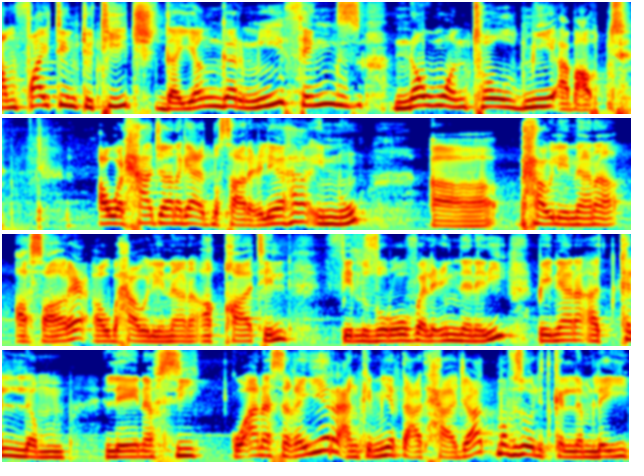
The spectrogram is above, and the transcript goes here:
I'm fighting to teach the younger me things no one told me about. أول حاجة أنا قاعد بصارع عليها إنه آه بحاول ان أنا أصارع أو بحاول ان أنا أقاتل في الظروف اللي عندنا دي بان أنا أتكلم لنفسي وأنا صغير عن كمية بتاعت حاجات ما في زول يتكلم لي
